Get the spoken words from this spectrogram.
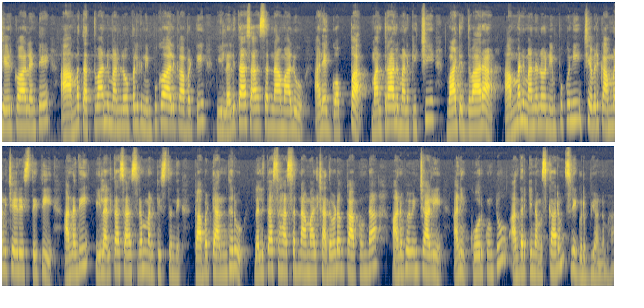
చేరుకోవాలంటే ఆ అమ్మ తత్వాన్ని మన లోపలికి నింపుకోవాలి కాబట్టి ఈ లలితా సహస్రనామాలు అనే గొప్ప మంత్రాలు మనకిచ్చి వాటి ద్వారా అమ్మని మనలో నింపుకుని చివరికి అమ్మని చేరే స్థితి అన్నది ఈ లలితా సహస్రం మనకిస్తుంది. కాబట్టి అందరూ లలితా సహస్రనామాలు చదవడం కాకుండా అనుభవించాలి. అని కోరుకుంటూ అందరికీ నమస్కారం. శ్రీ గురుభ్యో నమ.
